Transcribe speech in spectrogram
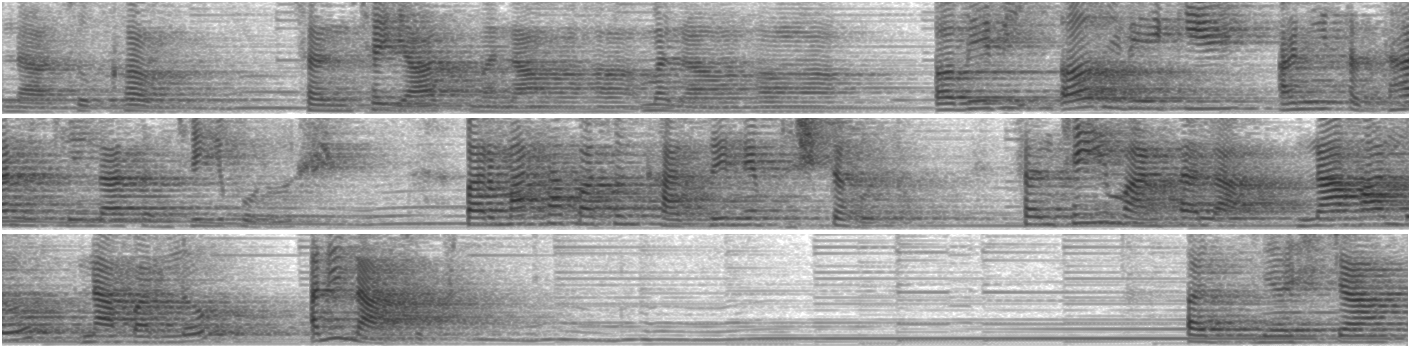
न सुखं संशयात्मनाः मनाः. अविवी अविवेकी आणि श्रद्धा नसलेला संशयी पुरुष परमार्थापासून खात्रीने भ्रष्ट होतो. संचयी माणसाला ना हा लोक ना परलोक आणि ना सुख. अज्ञश्चा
